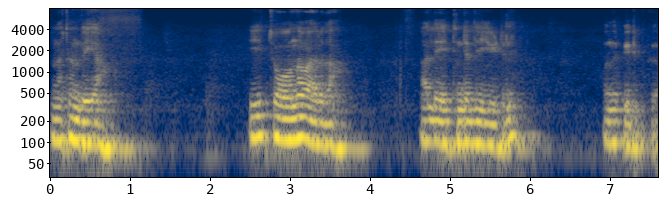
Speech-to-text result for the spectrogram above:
എന്നിട്ട് എന്ത് ചെയ്യുക ഈ ചുവന്ന വയറുതാ ആ ലൈറ്റിന്റെ ലീഡിൽ ഒന്ന് പിരിക്കുക.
